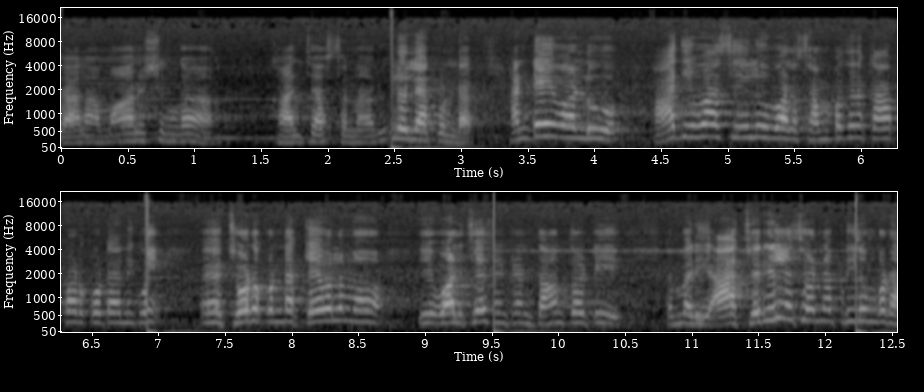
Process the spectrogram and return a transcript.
చాలా అమానుషంగా కాల్చేస్తున్నారు. లేకుండా. అంటే వాళ్ళు ఆదివాసీలు వాళ్ళ సంపదను కాపాడుకోవడానికి చూడకుండా కేవలము వాళ్ళు చేసినటువంటి దాంతో మరి ఆ చర్యలను చూడనప్పుడు కూడా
